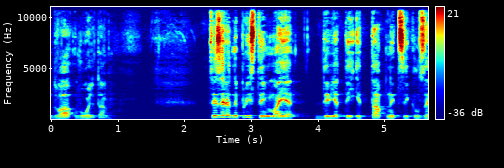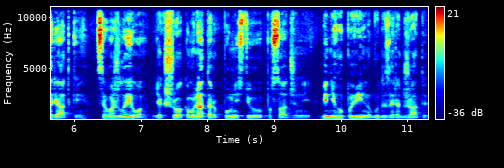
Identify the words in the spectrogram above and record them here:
2 вольта. Цей зарядний пристрій має дев'ятиетапний цикл зарядки. Це Це важливо, якщо акумулятор повністю посаджений. Він його повільно буде заряджати,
